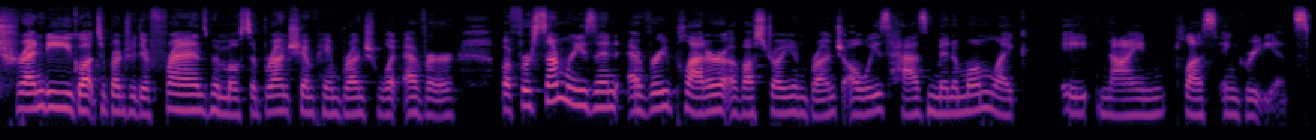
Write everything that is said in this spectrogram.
trendy. You go out to brunch with your friends, mimosa brunch, champagne brunch, whatever. But for some reason, every platter of Australian brunch always has minimum like eight, nine plus ingredients.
